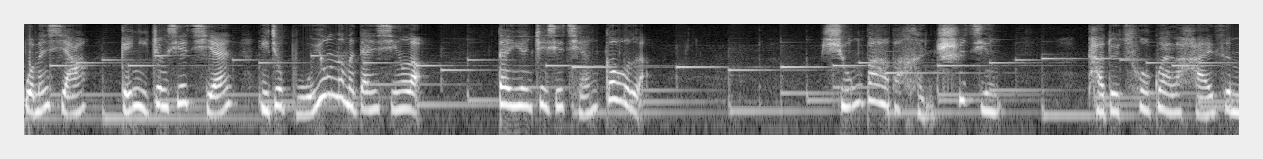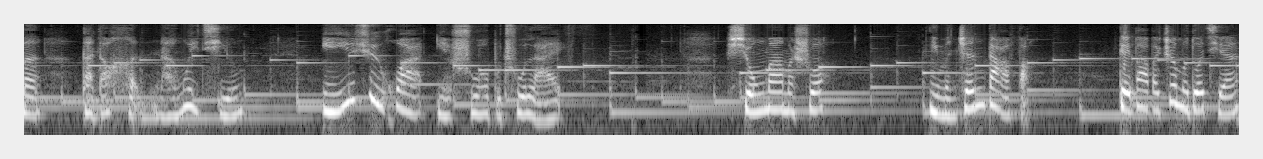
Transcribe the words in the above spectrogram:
我们想给你挣些钱，你就不用那么担心了。但愿这些钱够了。熊爸爸很吃惊，他对错怪了孩子们感到很难为情，一句话也说不出来。熊妈妈说：“你们真大方，给爸爸这么多钱，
